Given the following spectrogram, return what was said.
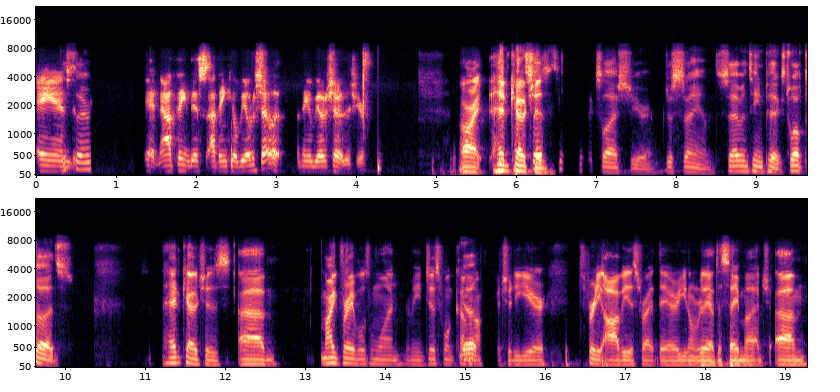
And Is there? and I think this. I think he'll be able to show it. I think he'll be able to show it this year. All right, head coaches. 17 picks last year. Just saying, seventeen picks, twelve tuds. Head coaches. Um, Mike Vrabel's one. I mean, just one coming Yep. off coach of the year. It's pretty obvious right there. You don't really have to say much. Um,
